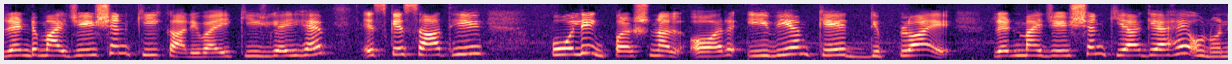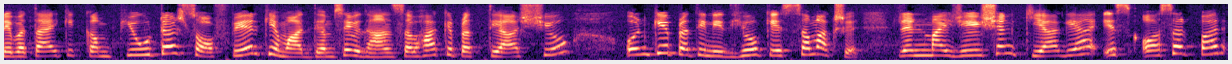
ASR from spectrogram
रेंडमाइजेशन की कार्यवाही की गई है। इसके साथ ही पोलिंग पर्सनल और ईवीएम के डिप्लॉय रेंडमाइजेशन किया गया है। उन्होंने बताया कि कंप्यूटर सॉफ्टवेयर के माध्यम से विधानसभा के प्रत्याशियों, उनके प्रतिनिधियों के समक्ष रेंडमाइजेशन किया गया। इस अवसर पर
